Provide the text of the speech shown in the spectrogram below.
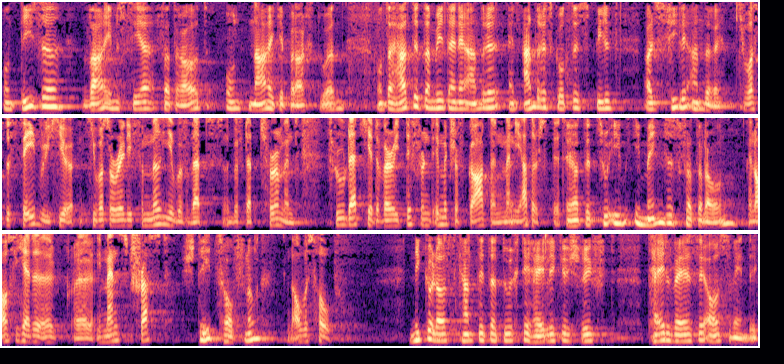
und dieser war ihm sehr vertraut und nahegebracht worden und er hatte damit eine andere, ein anderes Gottesbild als viele andere. He was the Savior. He, he was already familiar with that, with that term and through that he had a very different image of God than many others did. Er hatte zu ihm immenses Vertrauen, And also he had a, a immense trust stets Hoffnung. and always hope. Nikolaus kannte dadurch die Heilige Schrift teilweise auswendig.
